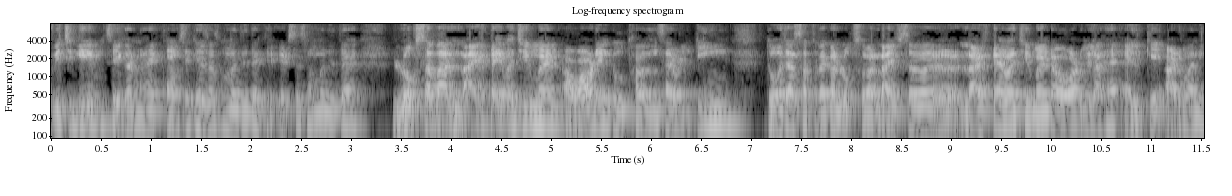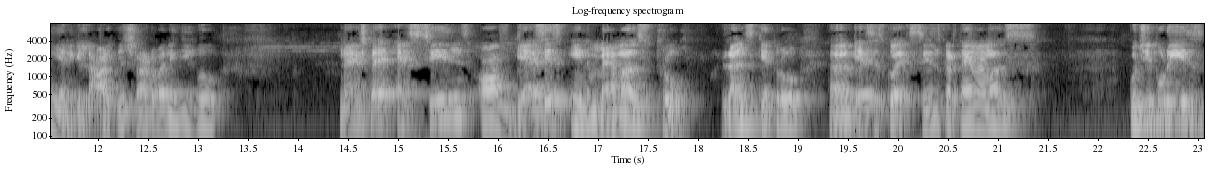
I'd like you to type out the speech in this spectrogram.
which game Shekhar Naik कौन से खेल से संबंधित है? क्रिकेट से संबंधित है। Lok Sabha lifetime achievement award in 2017 2017 का Lok Sabha life lifetime achievement award मिला है एल के आडवाणी यानी कि लाल कृष्ण आडवाणी जी को। नेक्स्ट है exchange of gases in mammals through lungs के थ्रू गैसेस को एक्सचेंज करते हैं mammals Kuchipudi is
